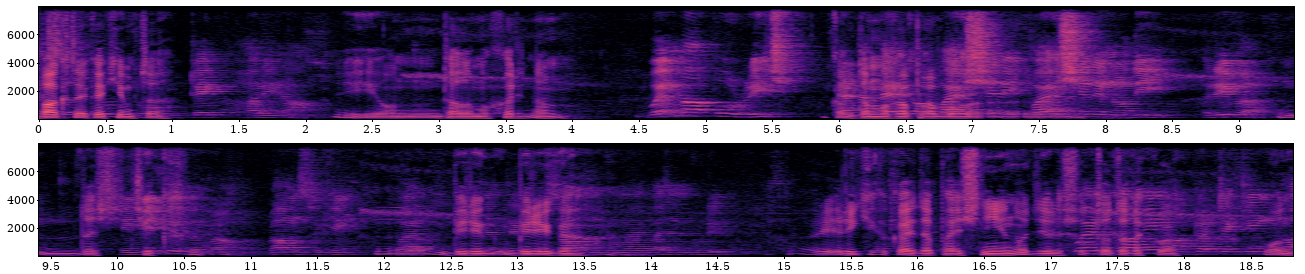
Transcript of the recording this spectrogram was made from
Бхактой каким-то, и он дал ему Харинам. Когда Махапрабху достиг берег, берега реки какая-то по Ноди или что-то такое. Он,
